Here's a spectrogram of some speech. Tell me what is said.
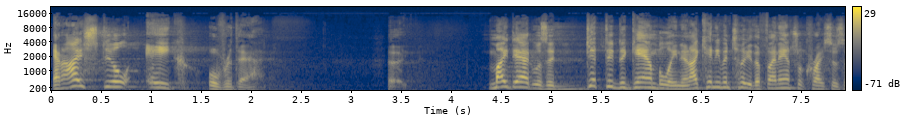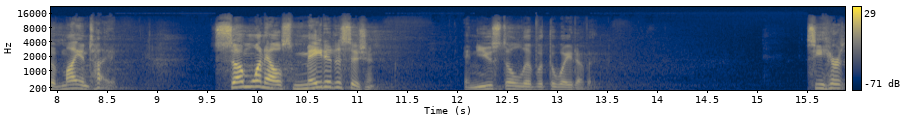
and I still ache over that. Uh, my dad was addicted to gambling, and I can't even tell you the financial crisis of my entire. Someone else made a decision and you still live with the weight of it. See, here's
